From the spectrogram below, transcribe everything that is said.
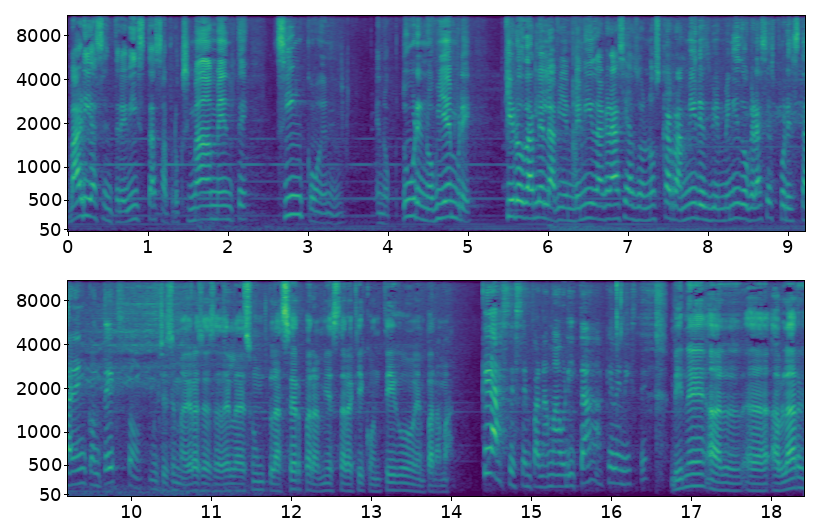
varias entrevistas, aproximadamente cinco en, en octubre, noviembre. Quiero darle la bienvenida. Gracias, don Oscar Ramírez. Bienvenido. Gracias por estar en contexto. Muchísimas gracias, Adela. Es un placer para mí estar aquí contigo en Panamá. ¿Qué haces en Panamá ahorita? ¿A qué veniste? Vine a eh, hablar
